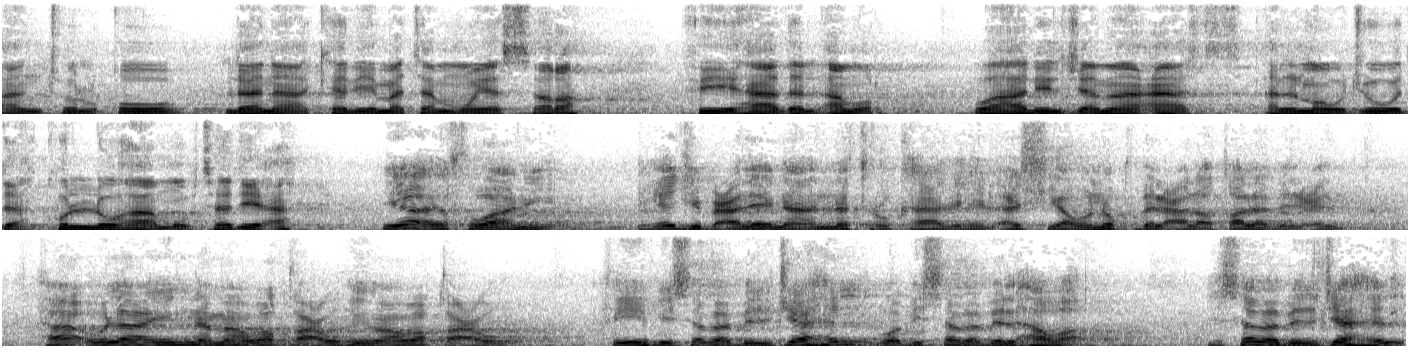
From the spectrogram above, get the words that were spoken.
أن تلقوا لنا كلمة ميسرة في هذا الأمر. وهل الجماعات الموجودة كلها مبتدعة؟ يا إخواني يجب علينا أن نترك هذه الأشياء ونقبل على طلب العلم. هؤلاء إنما وقعوا فيما وقعوا فيه بسبب الجهل وبسبب الهوى. بسبب الجهل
